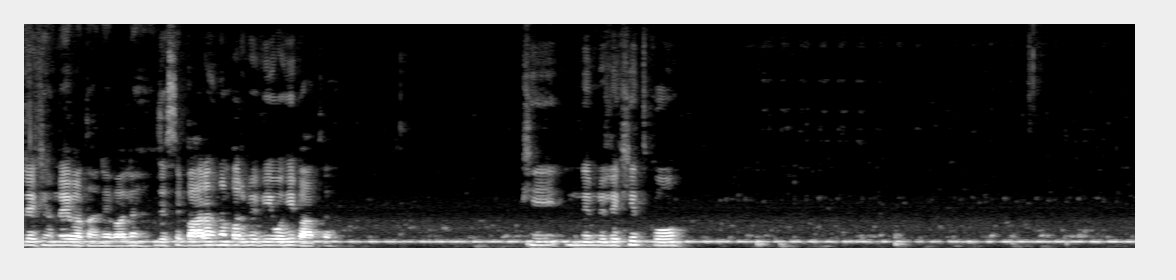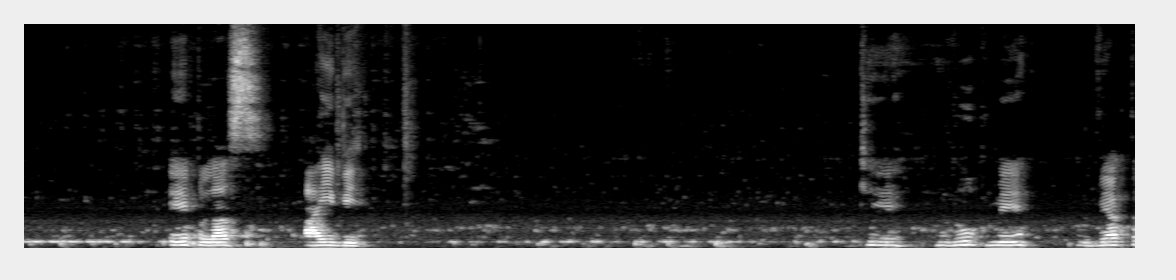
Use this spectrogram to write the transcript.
लेके हम नहीं बताने वाले हैं। जैसे बारह नंबर में भी वही बात है कि निम्नलिखित को ए प्लस आई बी के रूप में व्यक्त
